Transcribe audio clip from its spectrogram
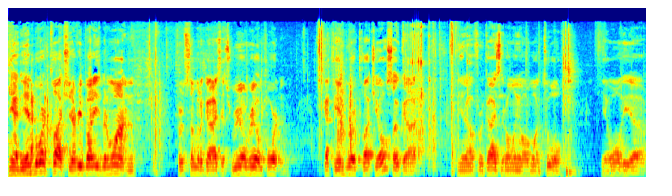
Yeah, the inboard clutch that everybody's been wanting for some of the guys, that's real, real important. Got the inboard clutch. You also got, you know, for guys that only own one tool, you know, all the uh,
